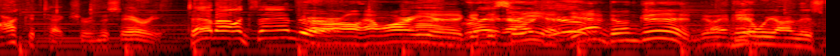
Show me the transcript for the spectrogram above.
architecture in this area. Ted Alexander! Carl, how are you? I'm good great. to see How are you. you? Yeah, I'm doing good. Doing And good. here we are in this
